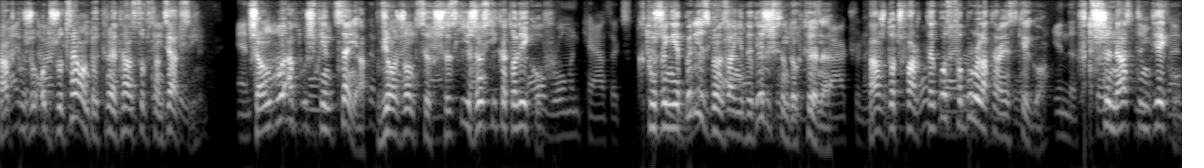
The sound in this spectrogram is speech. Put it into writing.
a którzy odrzucają doktrynę transubstancjacji. Ciągły akt uświęcenia, wiążący wszystkich rzymskich katolików, którzy nie byli związani, by wierzyć w tę doktrynę, aż do czwartego Soboru Laterańskiego w XIII wieku,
